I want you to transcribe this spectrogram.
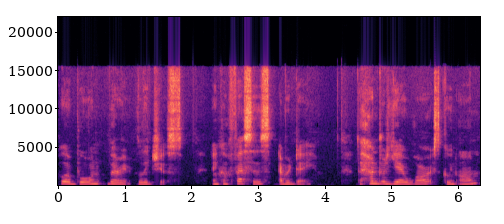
who are born very religious and confesses every day. The Hundred Year War is going on,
